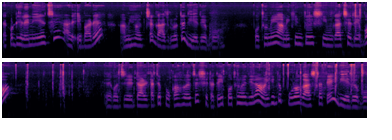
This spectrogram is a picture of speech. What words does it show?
দেখো ঢেলে নিয়েছি, আর এবারে আমি হচ্ছে গাছগুলোতে দিয়ে দেব। প্রথমেই আমি কিন্তু এই শিম গাছে দেব। দেখো যে ডালটাতে পোকা হয়েছে সেটাতেই প্রথমে দিলাম, আমি কিন্তু পুরো গাছটাতেই দিয়ে দেবো।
